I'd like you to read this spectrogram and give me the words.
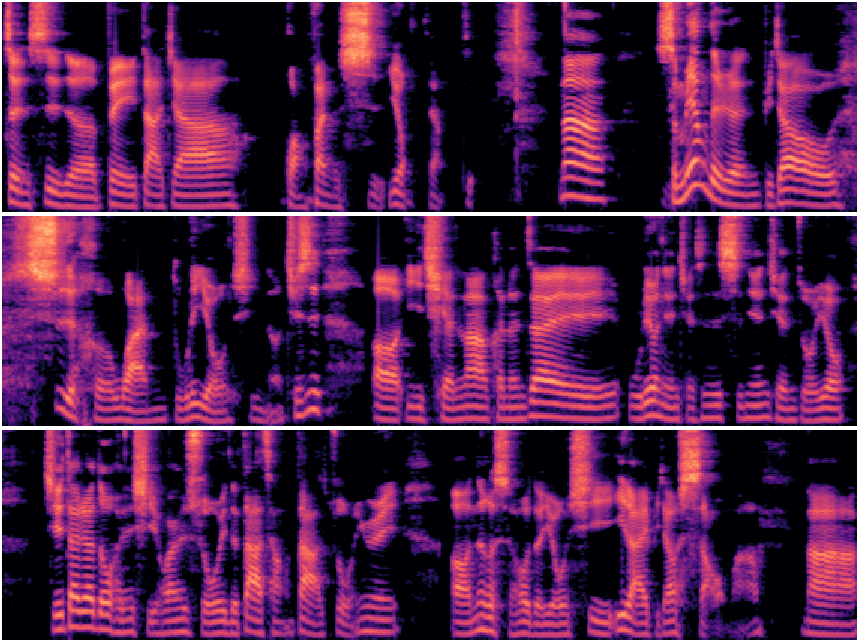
正式的被大家广泛的使用这样子。那什么样的人比较适合玩独立游戏呢？其实呃以前啦，可能在五六年前甚至十年前左右，其实大家都很喜欢所谓的大厂大作，因为呃那个时候的游戏一来比较少嘛，那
